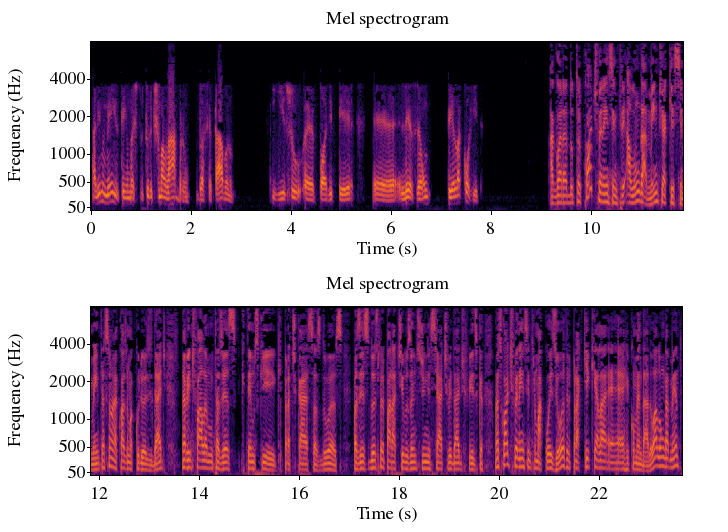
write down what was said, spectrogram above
Ali no meio tem uma estrutura que chama labrum do acetábulo, e isso é, pode ter é, lesão pela corrida. Agora, doutor, qual a diferença entre alongamento e aquecimento? Essa é quase uma curiosidade. A gente fala muitas vezes que temos que, que, praticar essas duas, fazer esses dois preparativos antes de iniciar a atividade física. Mas qual a diferença entre uma coisa e outra? Para que, que ela é recomendada? O alongamento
